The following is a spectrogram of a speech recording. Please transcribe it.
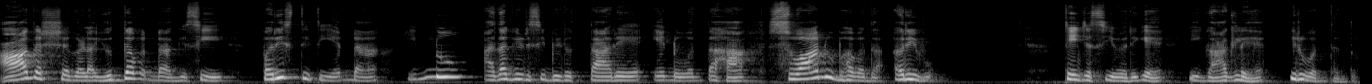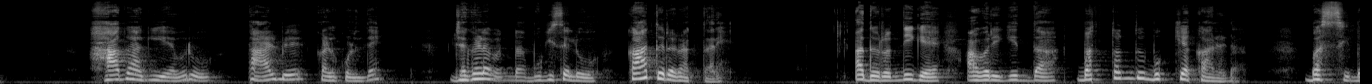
ಆದರ್ಶಗಳ ಯುದ್ಧವನ್ನಾಗಿಸಿ ಪರಿಸ್ಥಿತಿಯನ್ನು ಇನ್ನೂ ಹದಗೆಡಿಸಿಬಿಡುತ್ತಾರೆ ಎನ್ನುವಂತಹ ಸ್ವಾನುಭವದ ಅರಿವು ತೇಜಸ್ವಿಯವರಿಗೆ ಈಗಾಗಲೇ ಇರುವಂಥದ್ದು. ಹಾಗಾಗಿಯೇ ಅವರು ತಾಳ್ಮೆ ಕಳ್ಕೊಳ್ಳದೆ ಜಗಳವನ್ನು ಮುಗಿಸಲು ಕಾತರರಾಗ್ತಾರೆ. ಅದರೊಂದಿಗೆ ಅವರಿಗಿದ್ದ ಮತ್ತೊಂದು ಮುಖ್ಯ ಕಾರಣ, ಬಸ್ಸಿನ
